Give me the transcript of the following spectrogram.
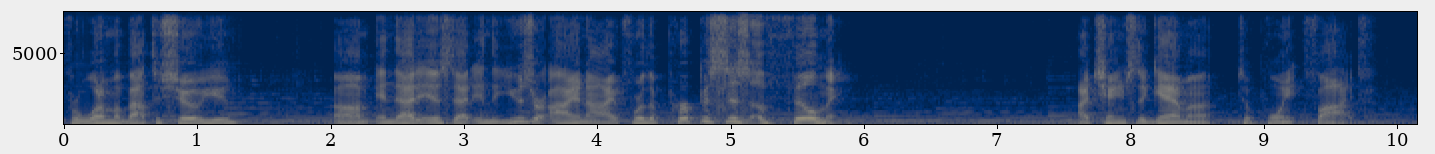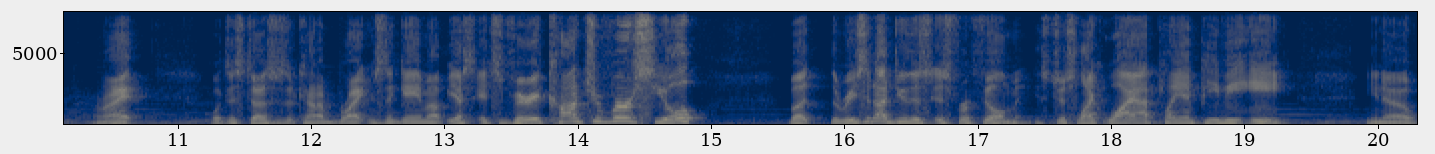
for what I'm about to show you. Um, and that is that in the user INI, for the purposes of filming, I changed the gamma to 0.5. All right? What this does is it kind of brightens the game up. Yes, it's very controversial, but the reason I do this is for filming. It's just like why I play in PvE. You know,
